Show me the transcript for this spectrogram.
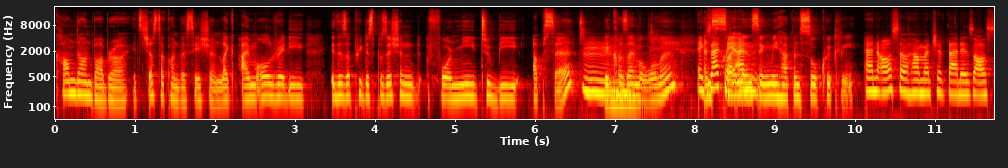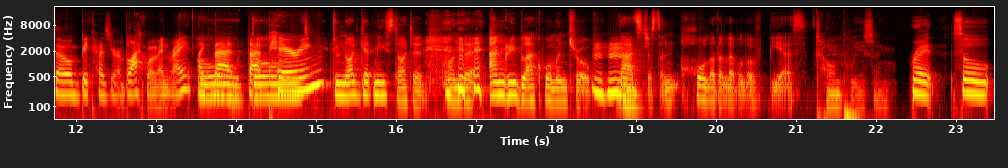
calm down, Barbara. It's just a conversation. Like I'm already there's a predisposition for me to be upset because I'm a woman. Exactly, And and- silencing me happens so quickly. And also how much of that is also because you're a black woman, right? Like Oh, that that pairing. Do not get me started on the angry black woman trope. Mm-hmm. That's just a whole other level of BS. Tone policing. Right. So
